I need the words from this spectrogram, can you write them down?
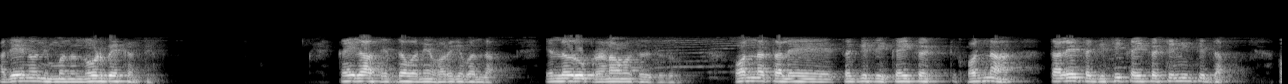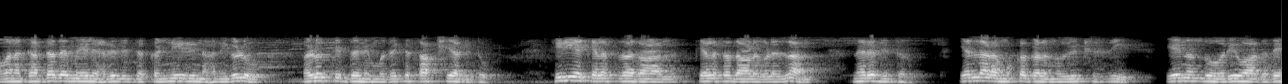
ಅದೇನೋ ನಿಮ್ಮನ್ನು ನೋಡಬೇಕಂತೆ. ಕೈಲಾಸ ಎದ್ದವನೇ ಹೊರಗೆ ಬಂದ. ಎಲ್ಲರೂ ಪ್ರಣಾಮ ಸಲ್ಲಿಸಿದರು. ಹೊನ್ನ ತಲೆ ತಗ್ಗಿಸಿ ಕೈ ಕಟ್ಟಿ, ಹೊನ್ನ ತಲೆ ತಗ್ಗಿಸಿ ಕೈ ಕಟ್ಟಿ ನಿಂತಿದ್ದ. ಅವನ ಗದ್ದದ ಮೇಲೆ ಹರಿದಿದ್ದ ಕಣ್ಣೀರಿನ ಹನಿಗಳು ಅಳುತ್ತಿದ್ದನೆಂಬುದಕ್ಕೆ ಸಾಕ್ಷಿಯಾಗಿದ್ದವು ಹಿರಿಯ ಕೆಲಸದ ಕೆಲಸದಾಳುಗಳೆಲ್ಲ ನೆರೆದಿದ್ದರು. ಎಲ್ಲರ ಮುಖಗಳನ್ನು ವೀಕ್ಷಿಸಿ ಏನೊಂದು ಅರಿವಾಗದೆ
